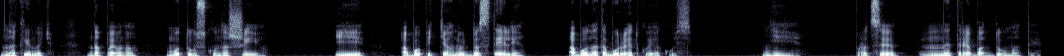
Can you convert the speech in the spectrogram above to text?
Накинуть, напевно, мотузку на шию і або підтягнуть до стелі, або на табуретку якусь. Ні, про це не треба думати.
